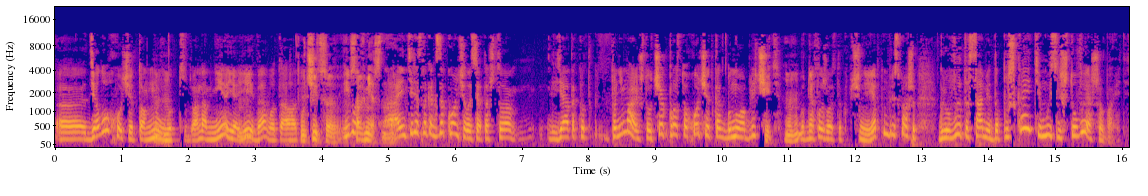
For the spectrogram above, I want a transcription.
э, диалог хочет там, ну, вот она мне, я ей, да, вот. А, Учиться и вот- совместно. а интересно, как закончилось это, что я так вот понимаю, что человек просто хочет как бы, ну, обличить. Вот у меня сложилось такое впечатление. Я потом переспрашиваю, говорю, вы-то сами допускаете мысль, что вы ошибаетесь?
